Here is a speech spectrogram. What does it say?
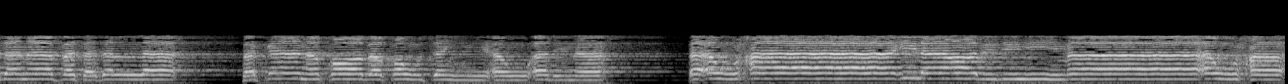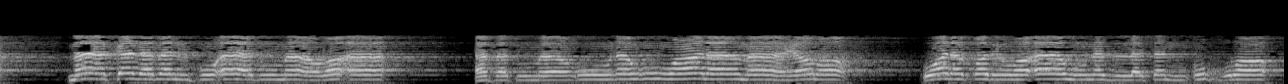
ثم دنا فتدلى فكان قاب قوسين أو أدنى فأوحى إلى عبده ما أوحى ما كذب الفؤاد ما رأى أفتمارونه على ما يرى ولقد رآه نزلة أخرى.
